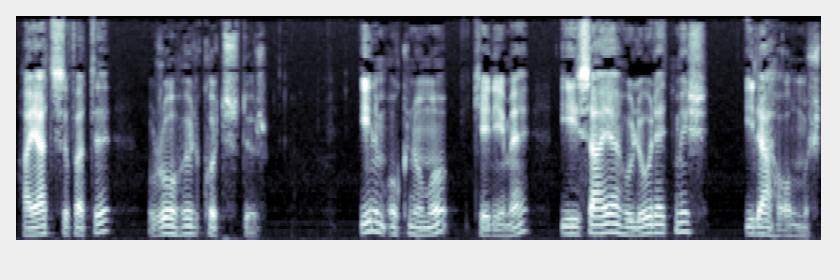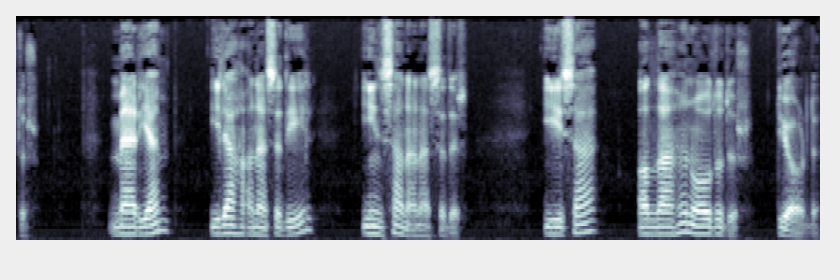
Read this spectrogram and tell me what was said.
hayat sıfatı ruhül kuts'tür. İlm uknumu kelime İsa'ya hulul etmiş, ilah olmuştur. Meryem ilah anası değil, insan anasıdır. İsa Allah'ın oğludur diyordu.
